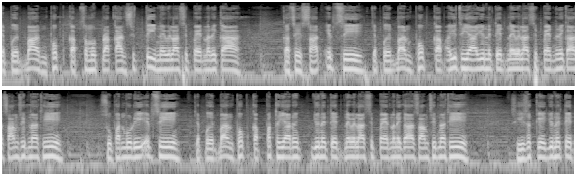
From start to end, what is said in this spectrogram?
จะเปิดบ้านพบกับสมุทรปราการซิตี้ในเวลา 18นาฬิกาเกษตรศาสตร์ FC จะเปิดบ้านพบกับอยุธยายูไนเต็ดในเวลา 18นาฬิกา30 นาทีสุพรรณบุรี FC จะเปิดบ้านพบกับพัทยายูไนเต็ดในเวลา 18นาฬิกา30 นาทีศรีสะเกดยูไนเต็ด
